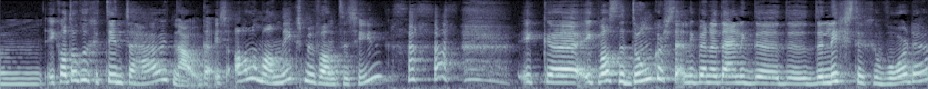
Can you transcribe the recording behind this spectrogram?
Um, ik had ook een getinte huid. Nou, daar is allemaal niks meer van te zien. Ik, uh, ik was de donkerste en ik ben uiteindelijk de, de, de lichtste geworden.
